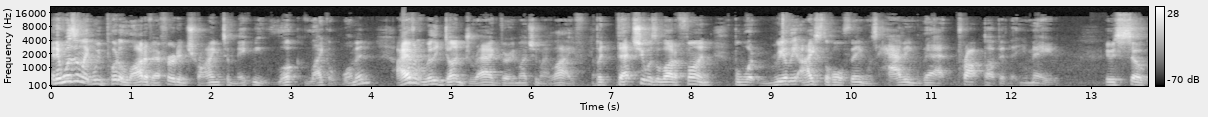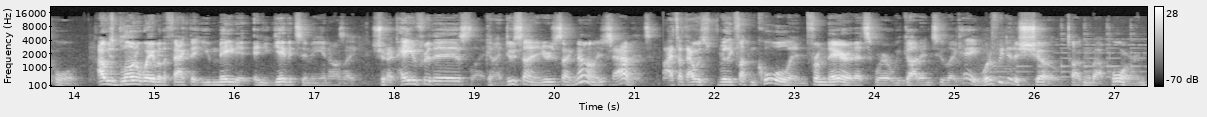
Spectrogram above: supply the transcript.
And it wasn't like we put a lot of effort in trying to make me look like a woman. I haven't really done drag very much in my life, but that shit was a lot of fun. But what really iced the whole thing was having that prop puppet that you made. It was so cool. I was blown away by the fact that you made it and you gave it to me, and I was like, should I pay you for this? Like, can I do something? And you're just like, no, you just have it. I thought that was really fucking cool. And from there, that's where we got into like, hey, what if we did a show talking about porn?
